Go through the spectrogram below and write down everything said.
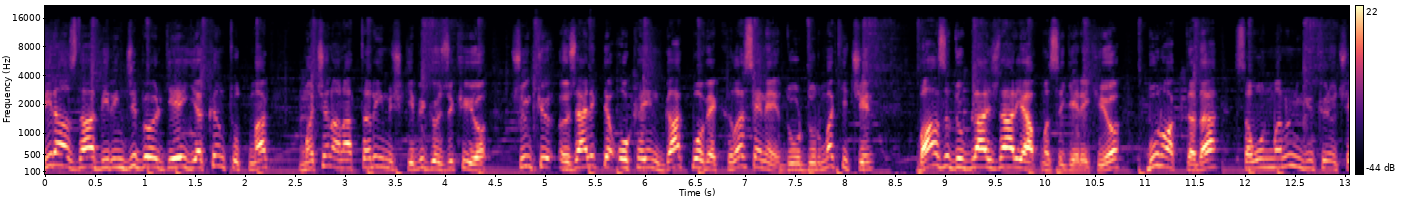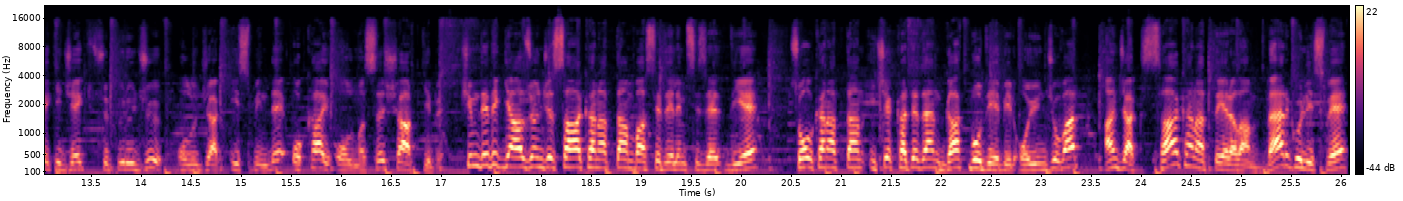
biraz daha birinci bölgeye yakın tutmak maçın anahtarıymış gibi gözüküyor. Çünkü özellikle Okay'ın Gakpo ve Klasen'i durdurmak için bazı dublajlar yapması gerekiyor. Bu noktada savunmanın yükünü çekecek süpürücü olacak isminde Okay olması şart gibi. Şimdi dedik ya az önce sağ kanattan bahsedelim size diye. Sol kanattan içe kat eden Gakpo diye bir oyuncu var. Ancak sağ kanatta yer alan Bergulis ve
